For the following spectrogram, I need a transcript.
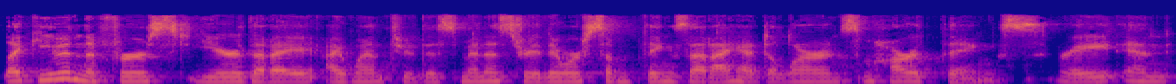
like even the first year that I, I went through this ministry there were some things that i had to learn some hard things right? And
